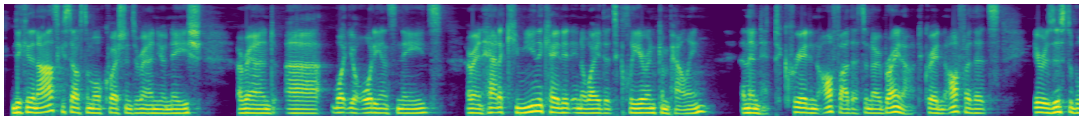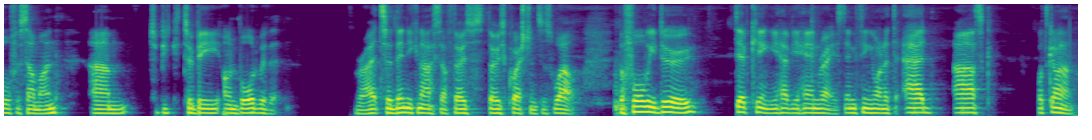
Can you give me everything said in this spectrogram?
You can then ask yourself some more questions around your niche, around uh, what your audience needs, around how to communicate it in a way that's clear and compelling, and then to create an offer that's a no-brainer. To create an offer that's irresistible for someone um, to be to be on board with it right so then you can ask yourself those those questions as well before we do deb king you have your hand raised anything you wanted to add ask what's going on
